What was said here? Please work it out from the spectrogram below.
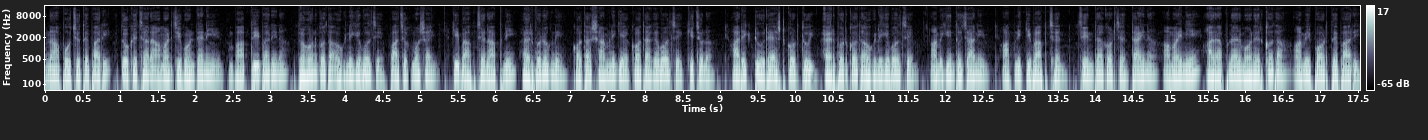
না পৌঁছতে পারি, তোকে ছাড়া আমার জীবনটা নিয়ে ভাবতেই পারি না। তখন কথা অগ্নিকে বলছে, পাচক মশাই, কি ভাবছেন আপনি? এরপর অগ্নি কথার সামনে গিয়ে কথাকে বলছে, কিছু না। আর একটু রেস্ট কর তুই। এরপর কথা অগ্নিকে বলছে, আমি কিন্তু জানি, আপনি কি ভাবছেন? চিন্তা করছেন, তাই না? আমায় নিয়ে? আর আপনার মনের কথা আমি পড়তে পারি।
